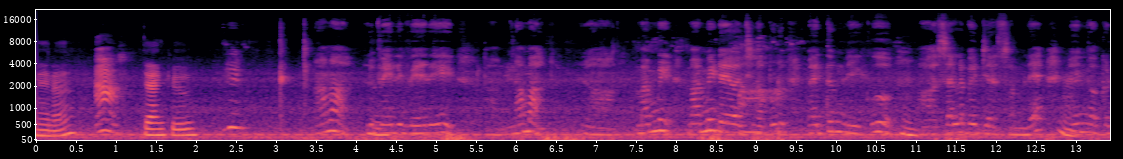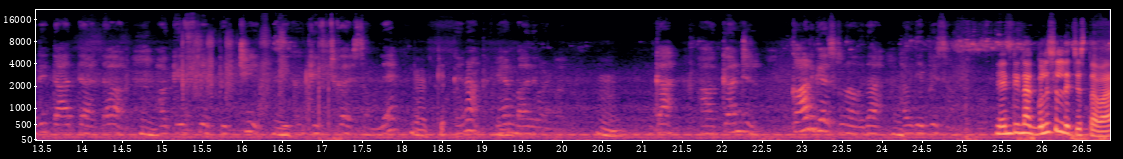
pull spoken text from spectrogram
నేనా? ఆ. Thank you. Very very. ఆ, మమ్మీ మమ్మీ డే వచ్చినప్పుడు పెద్దం నీకు. సెలబ్రేట్ చేస్తాంలే. ఇంకొకటి తాత. ఆ గిఫ్ట్ తెప్పించి నీకు గిఫ్ట్గా ఇస్తాంలే. ఓకే. ఓకేనా? ఏం బాధపడవాలి. ఇంకా ఆ గంజలు కాలుకి వేసుకున్నావు కదా అవి తెప్పిస్తాం. ఏంటి నాకు గొలుసులు తెచ్చిస్తావా?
